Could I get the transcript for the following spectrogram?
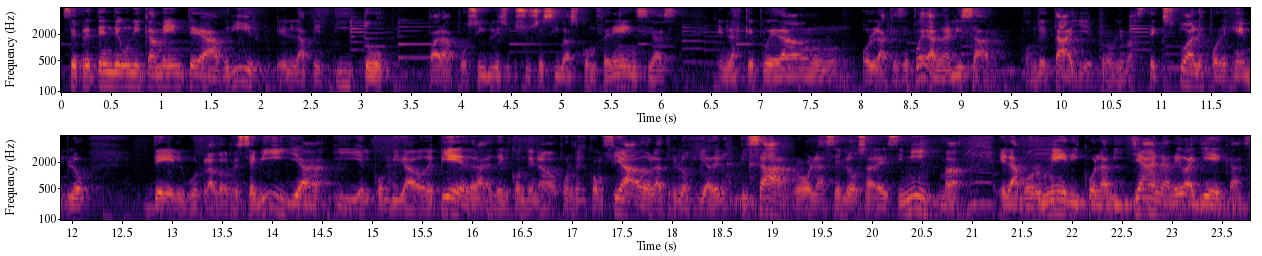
Se pretende únicamente abrir el apetito para posibles sucesivas conferencias en las que puedan o la que se pueda analizar con detalle problemas textuales, por ejemplo, del burlador de Sevilla y el convidado de piedra, del condenado por desconfiado, la trilogía de los Pizarro, la celosa de sí misma, el amor médico, la villana de Vallecas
